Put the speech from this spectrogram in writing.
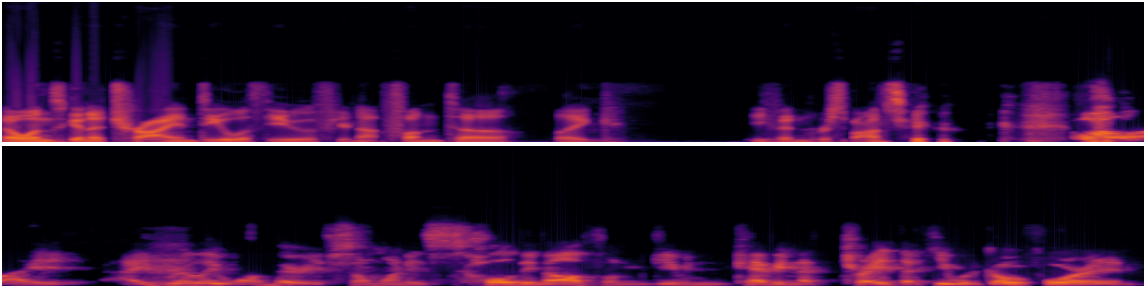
no one's gonna try and deal with you if you're not fun to like even respond to. Well, I I really wonder if someone is holding off on giving Kevin a trade that he would go for in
